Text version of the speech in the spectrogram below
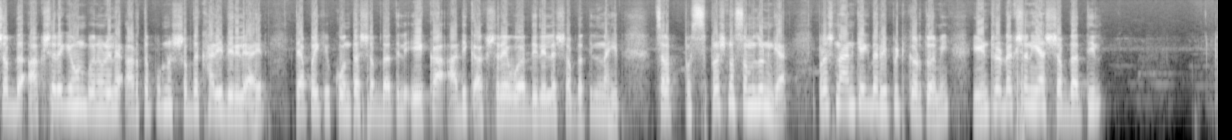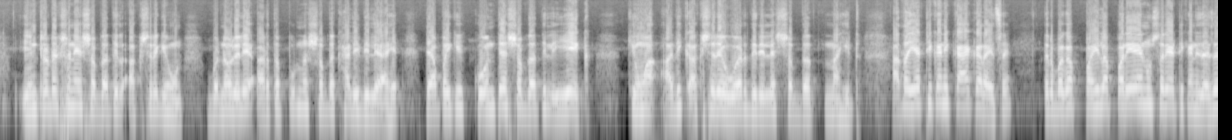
शब्द अक्षरे घेऊन बनवलेले अर्थपूर्ण शब्द खाली दिलेले आहेत. त्यापैकी कोणत्या शब्दातील एका अधिक अक्षरे वर दिलेल्या शब्दातील नाहीत. चला प्रश्न समजून घ्या. प्रश्न आणखी एकदा रिपीट करतोय मी. इंट्रोडक्शन या शब्दातील इंट्रोडक्शन या शब्दातील अक्षरे घेऊन बनवलेले अर्थपूर्ण शब्द खाली दिले आहेत. त्यापैकी कोणत्या शब्दातील एक किंवा अधिक अक्षरे वर दिलेल्या शब्दात नाहीत. आता या ठिकाणी काय करायचं आहे तर बघा पहिला पर्यायानुसार या ठिकाणी जायचं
